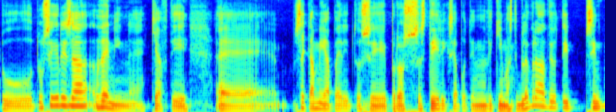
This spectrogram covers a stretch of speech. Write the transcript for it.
του, του ΣΥΡΙΖΑ δεν είναι και αυτή ε, σε καμία περίπτωση προς στήριξη από την δική μας την πλευρά διότι συν-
